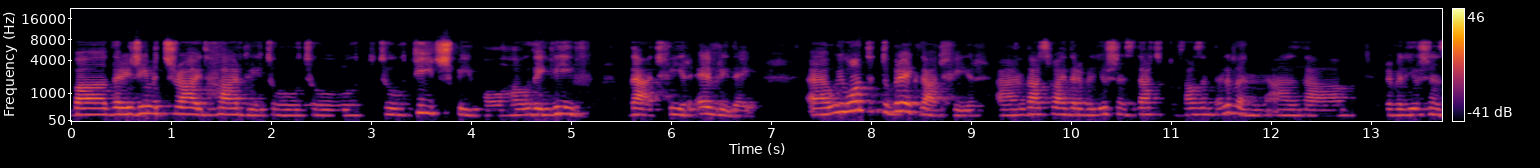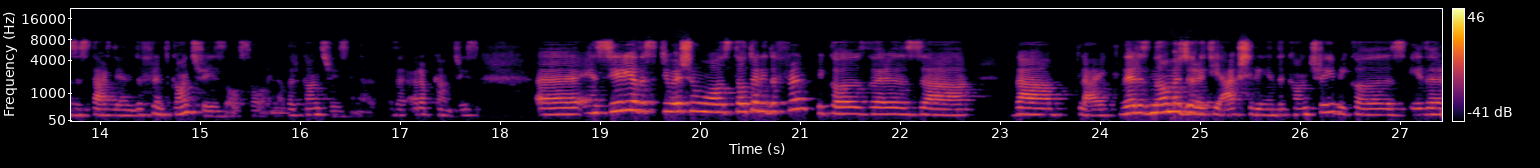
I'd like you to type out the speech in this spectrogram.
but the regime tried hardly to, to, to teach people how they live that fear every day. Uh, we wanted to break that fear, and that's why the revolution started 2011 as uh, revolutions start in different countries, also in other countries, in other Arab countries. Uh, in Syria, the situation was totally different because there is uh, the like there is no majority actually in the country because either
